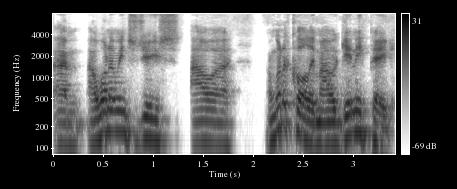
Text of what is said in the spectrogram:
Um, I want to introduce our, I'm going to call him our guinea pig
